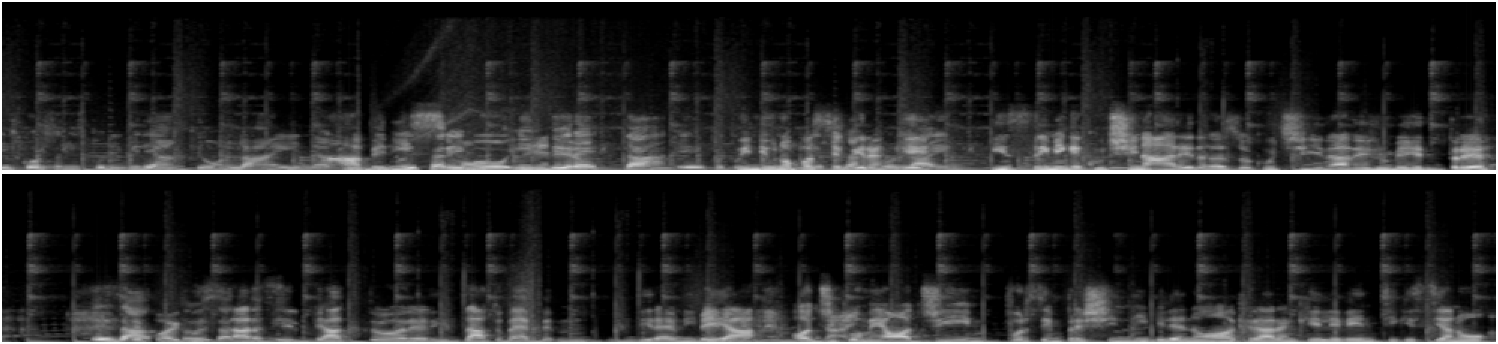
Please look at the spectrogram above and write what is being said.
il corso è disponibile anche online. Ah, benissimo. Noi saremo in Bene. diretta e Quindi uno può seguire anche online. in streaming e cucinare dalla sua cucina nel mentre Esatto, e poi gustarsi il piatto realizzato. Beh, beh, mh, direi un'idea Bene, bene, oggi dai. come oggi forse imprescindibile, no? Creare anche gli eventi che siano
